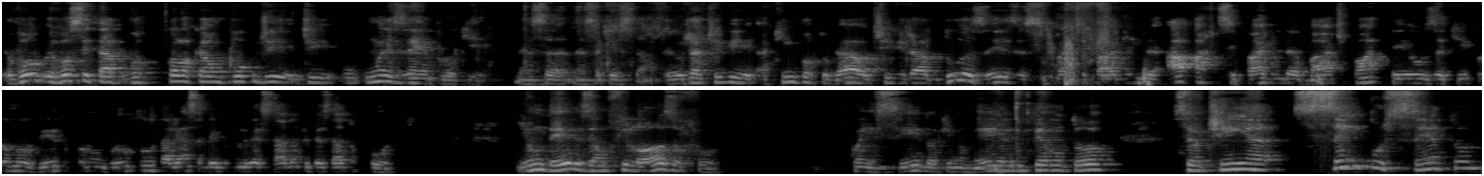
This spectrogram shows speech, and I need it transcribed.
eu, vou, eu vou citar, vou colocar um pouco de, de um exemplo aqui nessa, nessa questão. Eu já tive, aqui em Portugal, tive já duas vezes participar de, a participar de um debate com ateus aqui, promovido por um grupo da Aliança Bíblica Universitária da Universidade do Porto. E um deles é um filósofo conhecido aqui no meio, ele me perguntou se eu tinha 100%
